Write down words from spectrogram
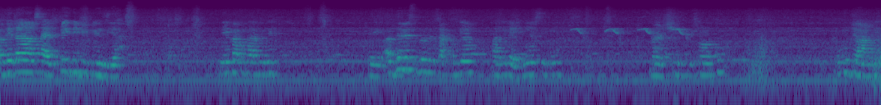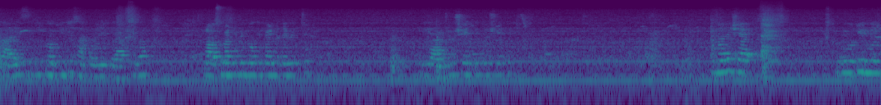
ਅੱਗੇ ਤਾਂ ਸੈਲਫੀ ਦੀ ਡਿਊਟੀ ਹੁੰਦੀ ਆ। ਇਹ ਕੰਮ ਕਰਨ ਦੀ। ਤੇ ਅੱਧੇ ਵਿੱਚ ਤਾਂ ਚੱਕ ਗਿਆ ਖਾਲੀ ਰਹਿ ਸੀਗੀਆਂ। ਬੈਡਸ਼ੀਟ ਵਿਛਾਉਣ ਉਹ ਜਾਣ ਦੀ ਕਾਲੀ ਸੀ ਕਿਉਂਕਿ ਜੀ 7 ਵਜੇ ਗਿਆ ਸੀਗਾ। ਕਲਾਸਮੇਟ ਵੀ ਹੋ ਪਿੰਡ ਦੇ ਵਿੱਚ। ਵੀ ਆ ਛੇਤੀ ਤੋਂ ਛੇਤੀ। ਉਹਨਾਂ ਸ਼ਾਇਦ ਡਿਊਟੀ ਮਿਲ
